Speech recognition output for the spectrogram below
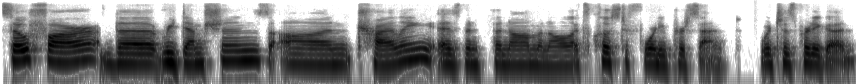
So far, the redemptions on trialing has been phenomenal. It's close to 40%, which is pretty good.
